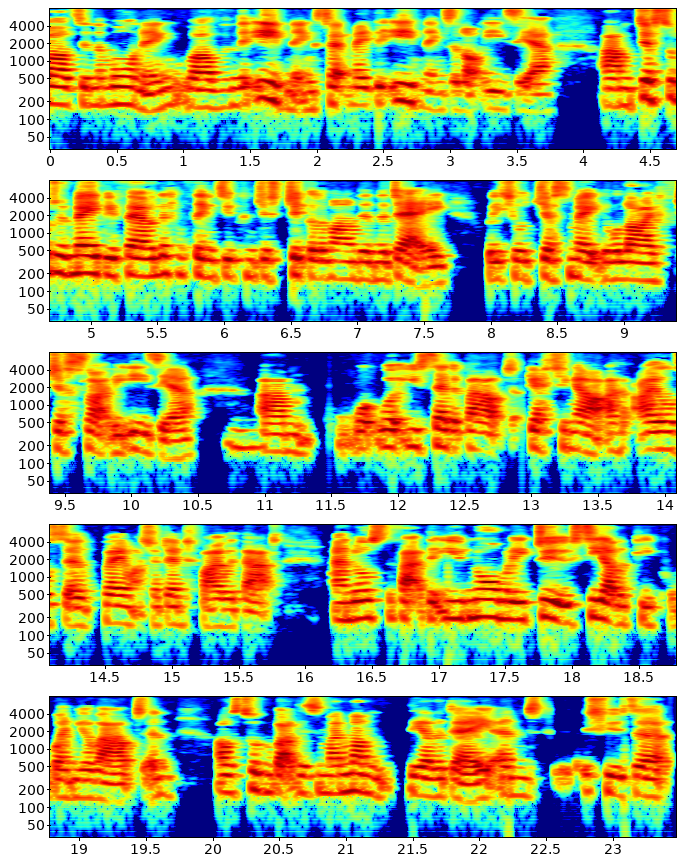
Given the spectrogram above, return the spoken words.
baths in the morning rather than the evening, so it made the evenings a lot easier. Um, just sort of maybe if there are little things you can just jiggle around in the day, which will just make your life just slightly easier. Mm. Um, what, what you said about getting out, I, I also very much identify with that. And also the fact that you normally do see other people when you're out. And I was talking about this with my mum the other day, and she's a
